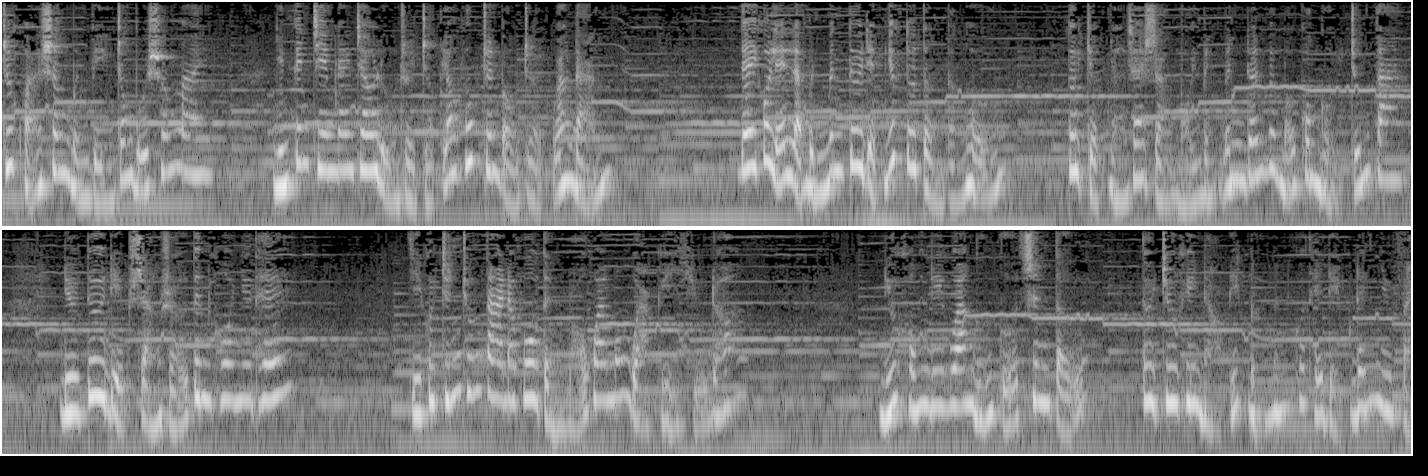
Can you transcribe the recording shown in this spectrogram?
Trước khoảng sân bệnh viện trong buổi sớm mai những cánh chim đang trao lượn rồi trượt lao vút trên bầu trời quang đảng Đây có lẽ là bình minh tươi đẹp nhất tôi từng tận hưởng. Tôi chợt nhận ra rằng mọi bình minh đến với mỗi con người chúng ta, Đều tươi đẹp rạng rỡ tinh khôi như thế. Chỉ có chính chúng ta đã vô tình bỏ qua món quà kỳ diệu đó. Nếu không đi qua ngưỡng cửa sinh tử, Tôi chưa khi nào biết bình minh có thể đẹp đến như vậy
